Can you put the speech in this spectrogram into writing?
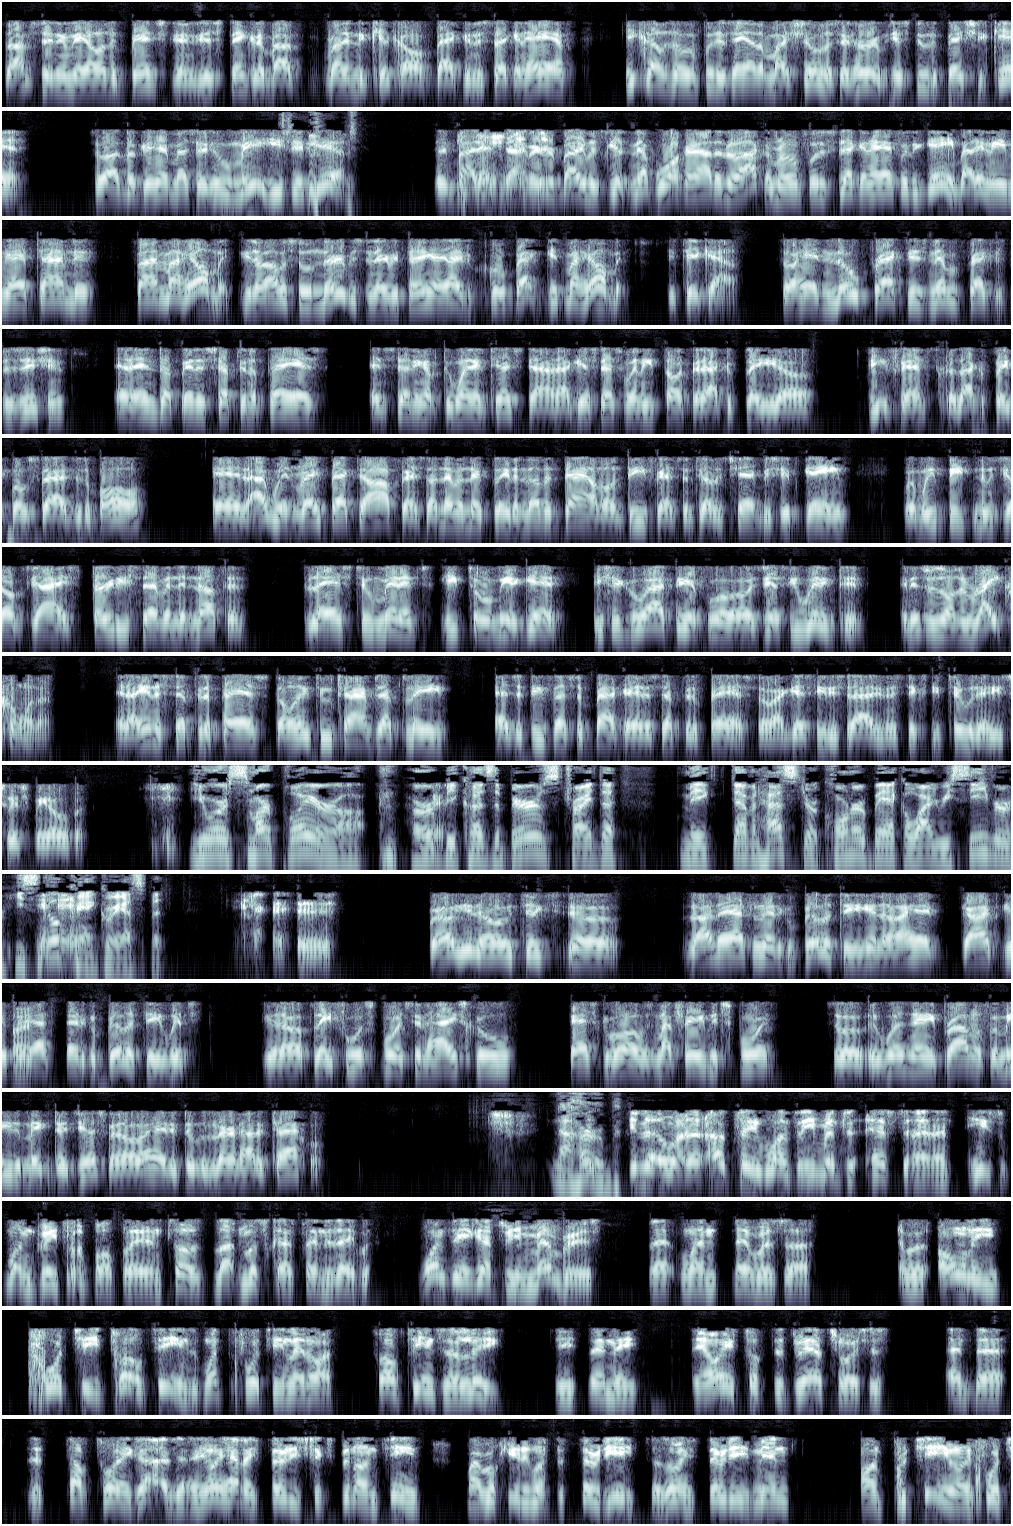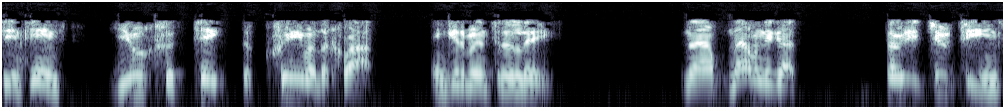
So I'm sitting there on the bench and just thinking about running the kickoff back in the second half he comes over and put his hand on my shoulder and said, Herb, just do the best you can. So I looked at him and I said, who, me? He said, yeah. and by that time, everybody was getting up, walking out of the locker room for the second half of the game. I didn't even have time to find my helmet. You know, I was so nervous and everything, I had to go back and get my helmet to take out. So I had no practice, never practiced position. and I ended up intercepting a pass and setting up the winning touchdown. I guess that's when he thought that I could play uh, defense because I could play both sides of the ball. And I went right back to offense. I never played another down on defense until the championship game when we beat New York Giants 37 to nothing. The last two minutes, he told me again, he said, go out there for uh, Jesse Whittenton. And this was on the right corner. And I intercepted a pass. The only two times I played as a defensive back, I intercepted a pass. So I guess he decided in 62 that he switched me over. You were a smart player, uh, Herb, because the Bears tried to make Devin Hester a cornerback, a wide receiver. He still can't grasp it. well, you know, it takes uh, a lot of athletic ability. You know, I had God's given right. athletic ability, which, you know, I played four sports in high school. Basketball was my favorite sport, so it wasn't any problem for me to make the adjustment. All I had to do was learn how to tackle. Now, Herb. You know, I'll tell you one thing. You mentioned Hester, and he's one great football player, and so is a lot of guys playing today. But one thing you got to remember is that when there was uh, there were only 14, 12 teams, went to 14 later on, 12 teams in the league. The, then they they only took the draft choices and the the top 20 guys, and they only had like 36 men on the team. My rookie year, they went to 38. So there's only 38 men on per team, only 14 teams. You could take the cream of the crop and get them into the league. Now, now when you got 32 teams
